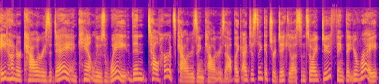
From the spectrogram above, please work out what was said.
800 calories a day and can't lose weight then tell her it's calories in calories out. Like i just think it's ridiculous. And so i do think that you're right.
